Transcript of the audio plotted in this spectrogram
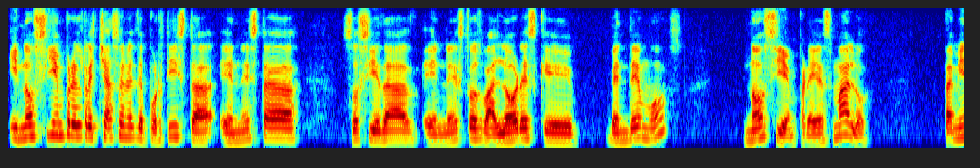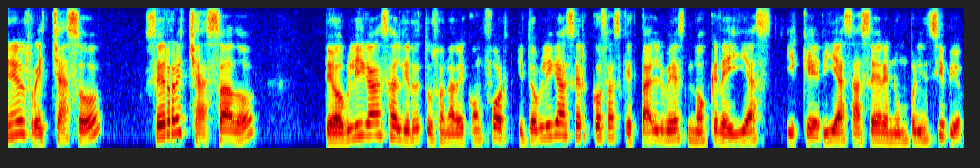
Y no siempre el rechazo en el deportista, en esta sociedad, en estos valores que vendemos, no siempre es malo. También el rechazo, ser rechazado, te obliga a salir de tu zona de confort y te obliga a hacer cosas que tal vez no creías y querías hacer en un principio.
